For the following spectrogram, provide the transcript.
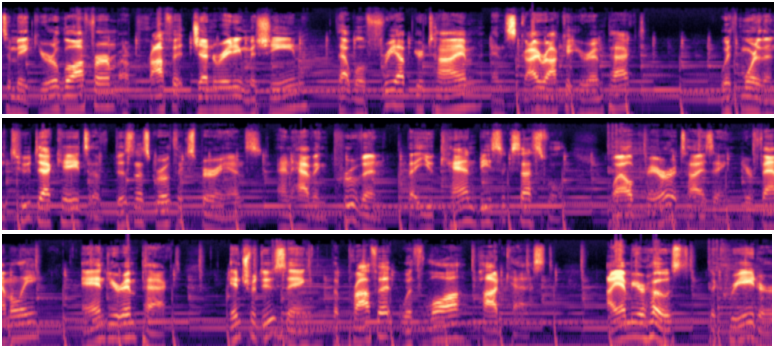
to make your law firm a profit generating machine that will free up your time and skyrocket your impact? With more than two decades of business growth experience and having proven that you can be successful while prioritizing your family and your impact, introducing the Profit with Law podcast. I am your host, the creator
